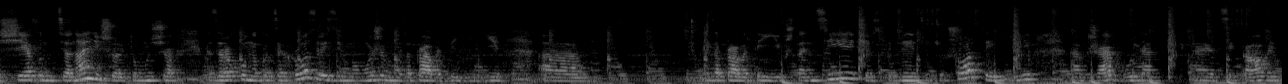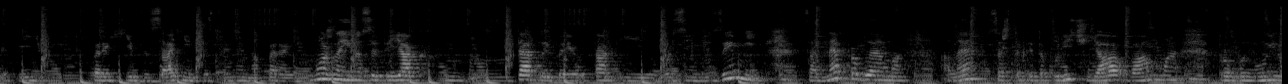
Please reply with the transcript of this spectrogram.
ще функціональнішою, тому що за рахунок оцих розрізів ми можемо заправити її. е, Заправити її в штанці, чи в спідницю, чи в шорти, і е, вже буде е, цікавий такий перехід з задньої частини на передню. Можна її носити як в теплий період, так і в осінньо-зимній. Це не проблема, але все ж таки таку річ я вам пропоную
